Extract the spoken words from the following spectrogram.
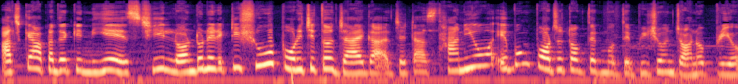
আজকে আপনাদেরকে নিয়ে এসেছি লন্ডনের একটি সুপরিচিত জায়গা, যেটা স্থানীয় এবং পর্যটকদের মধ্যে ভীষণ জনপ্রিয়।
